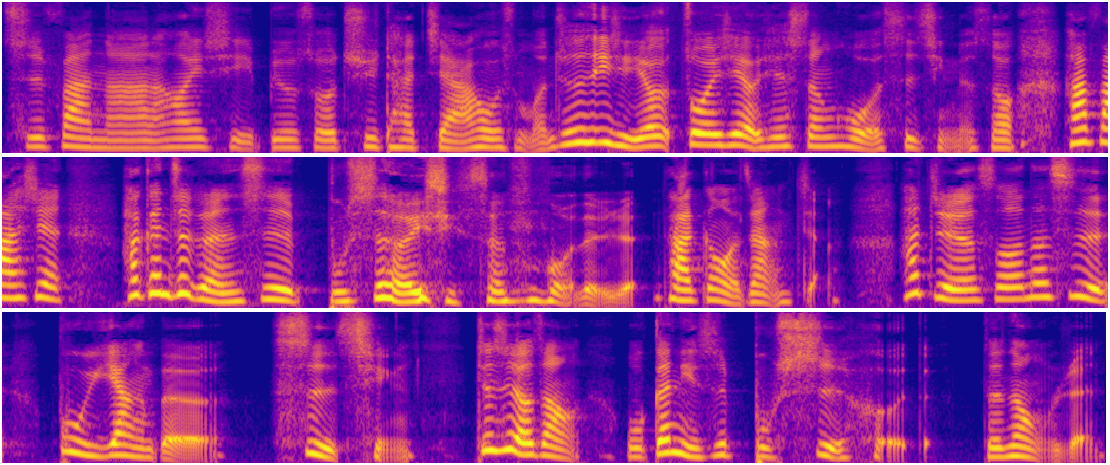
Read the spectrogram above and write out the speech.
吃饭啊，然后一起，比如说去他家或什么，就是一起又做一些有些生活事情的时候，他发现他跟这个人是不适合一起 生活的人。他跟我这样讲，他觉得说那是不一样的事情，就是有种我跟你是不适合的的那种人，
